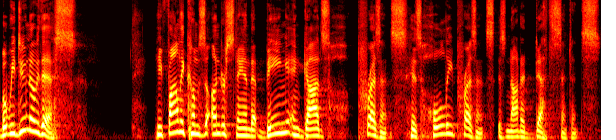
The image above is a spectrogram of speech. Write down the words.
But we do know this he finally comes to understand that being in God's presence, his holy presence, is not a death sentence.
